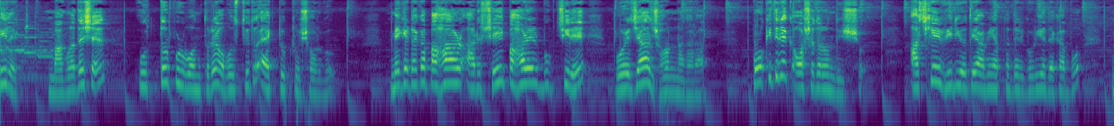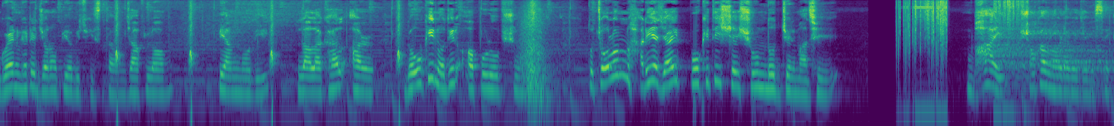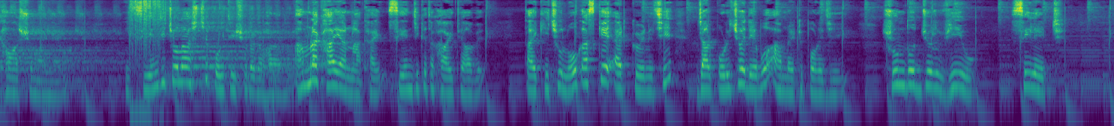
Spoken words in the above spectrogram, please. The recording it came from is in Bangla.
সিলেট বাংলাদেশের উত্তর পূর্বান্তরে অবস্থিত এক টুকরো স্বর্গ। মেঘে ঢাকা পাহাড় আর সেই পাহাড়ের বুক চিরে বয়ে যাওয়া ঝর্ণাধারা। প্রকৃতির এক অসাধারণ দৃশ্য। আজকের ভিডিওতে আমি আপনাদের ঘুরিয়ে দেখাবো গোয়ানঘাটের জনপ্রিয় কিছু স্থান, জাফলং পিয়াং নদী লালাখাল আর ডৌকি নদীর অপরূপ সৌন্দর্য। তো চলুন হারিয়ে যাই প্রকৃতির সেই সৌন্দর্যের মাঝে। ভাই, সকাল নয়টা বেজে গেছে, খাওয়ার সময় নেই। সিএনজি চলে আসছে, পঁয়ত্রিশশো টাকা ভাড়া আমরা খাই আর না খাই সিএনজিকে তো খাওয়াইতে হবে। তাই কিছু লোক আজকে অ্যাড করে নিচ্ছি, যার পরিচয় দেব, আমরা একটু পরে যাই। সৌন্দর্যর ভিউ সিলেট।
